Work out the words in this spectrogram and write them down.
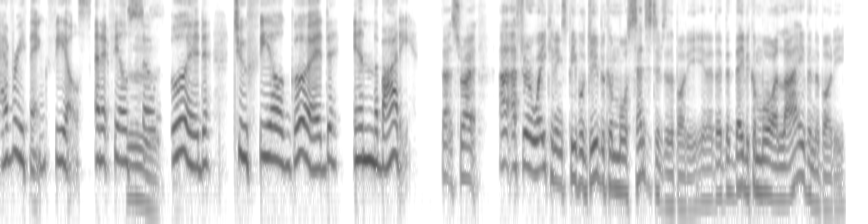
everything feels. And it feels so Mm. good to feel good in the body. That's right. After awakenings, people do become more sensitive to the body. You know, they they become more alive in the body,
